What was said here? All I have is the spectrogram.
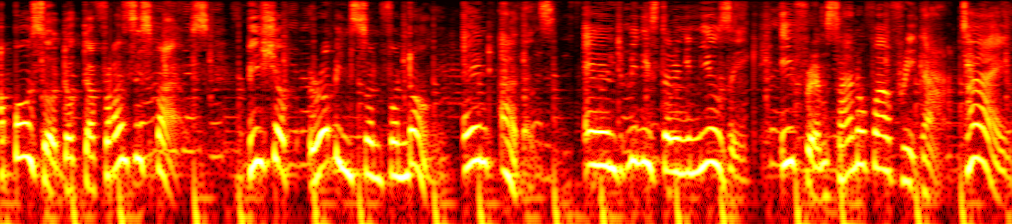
Apostle Dr. Francis Piles, Bishop Robinson Fondong, and others. And ministering in music, Ephraim, son of Africa. Time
